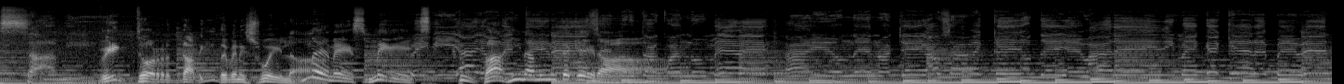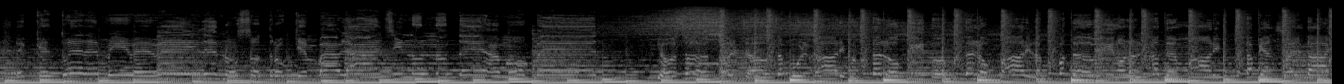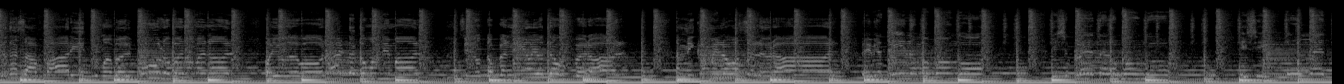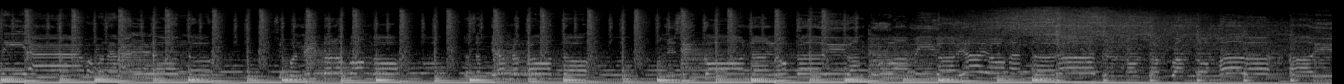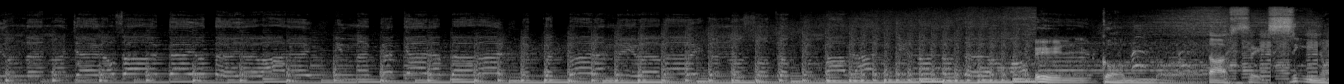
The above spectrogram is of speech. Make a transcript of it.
Sammy. Víctor David de Venezuela. Memes Mix, tu página minitequera. El combo asesino.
